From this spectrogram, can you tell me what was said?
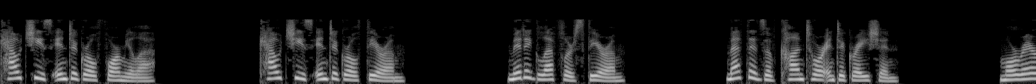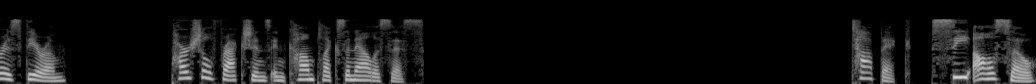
Cauchy's integral formula. Cauchy's integral theorem. Mittag-Leffler's theorem. Methods of contour integration. Morera's theorem. Partial fractions in complex analysis Topic. See also.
